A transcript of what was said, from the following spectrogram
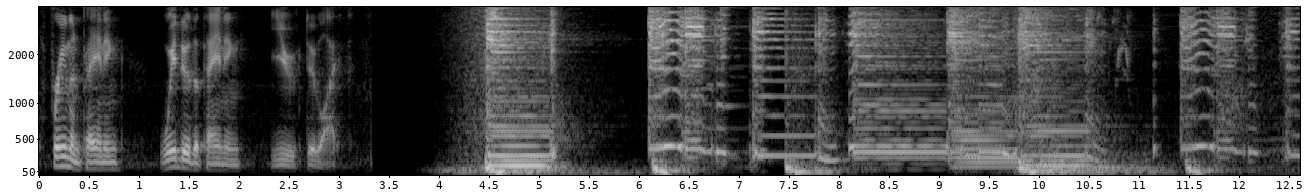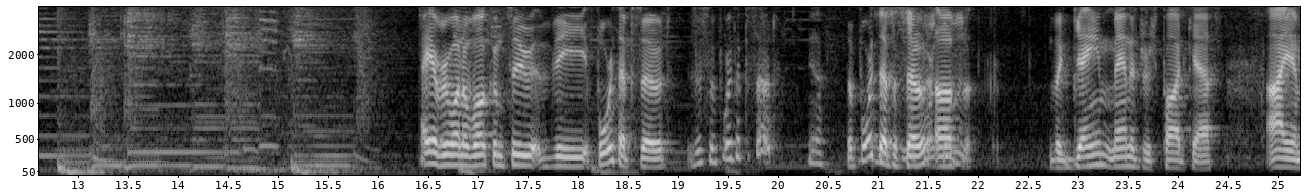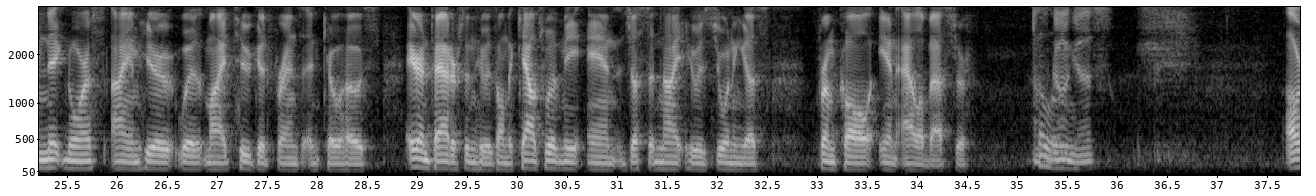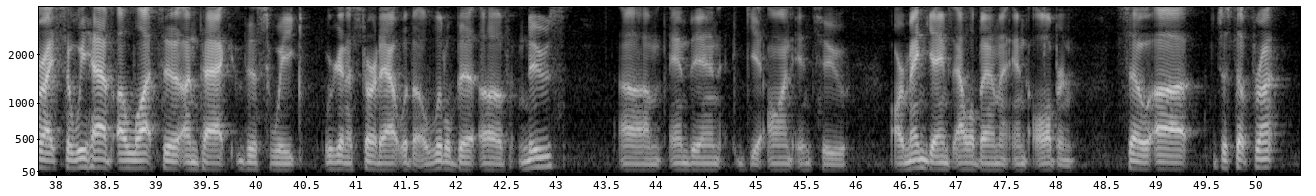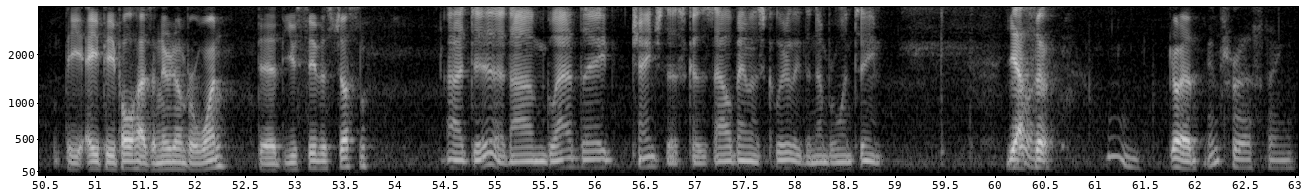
Freeman Painting. We do the painting, you do life. Hey everyone, and welcome to the fourth episode. Is this the fourth episode? Yeah. The fourth This is the episode fourth of one. the Game Managers Podcast. I am Nick Norris. I am here with my two good friends and co-hosts, Aaron Patterson, who is on the couch with me, and Justin Knight, who is joining us from call in Alabaster. How's Hello. it going, guys? All right, so we have a lot to unpack this week. We're going to start out with a little bit of news, um, and then get on into our main games, Alabama and Auburn. So, uh, just up front, the AP poll has a new number one. Did you see this, Justin? I did. I'm glad they changed this because Alabama is clearly the number one team. Yeah. So, go ahead. Interesting.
